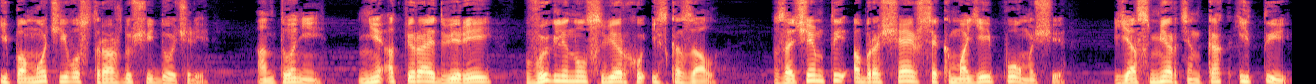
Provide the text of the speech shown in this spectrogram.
и помочь его страждущей дочери. Антоний, не отпирая дверей, выглянул сверху и сказал, «Зачем ты обращаешься к моей помощи? Я смертен, как и ты.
